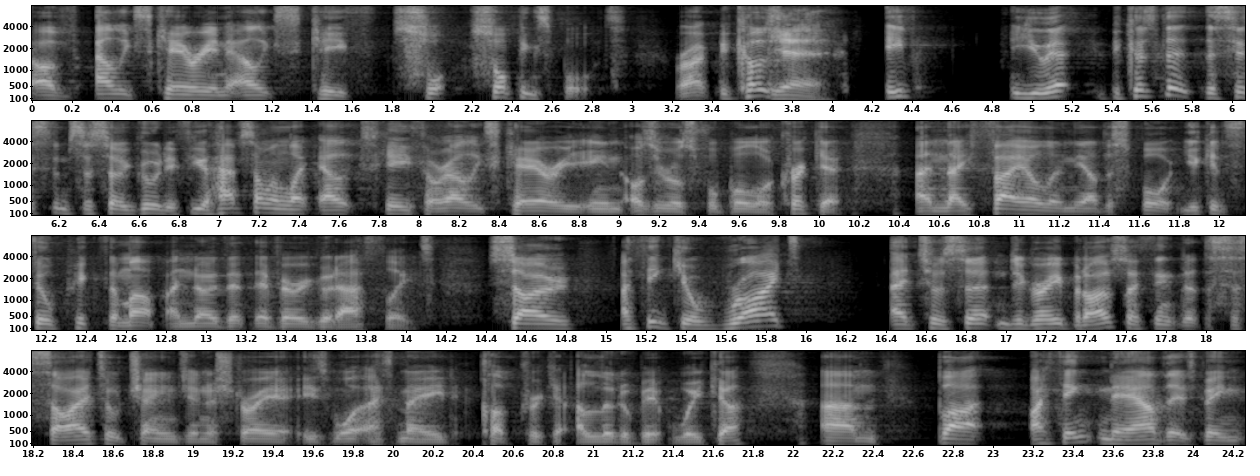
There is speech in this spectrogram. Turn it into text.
of Alex Carey and Alex Keath sw- swapping sports, right? Because yeah. if you because the, the systems are so good, if you have someone like Alex Keath or Alex Carey in Aussie rules football or cricket and they fail in the other sport, you can still pick them up and know that they're very good athletes. So I think you're right to a certain degree, but I also think that the societal change in Australia is what has made club cricket a little bit weaker. Um, but I think now there's been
